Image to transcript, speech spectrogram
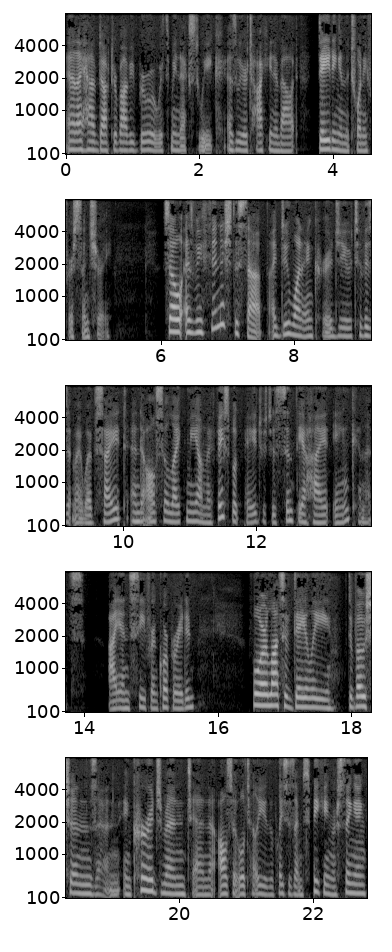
And I have Dr. Bobby Brewer with me next week as we are talking about dating in the 21st century. So, as we finish this up, I do want to encourage you to visit my website and to also like me on my Facebook page, which is Cinthia Hiett Inc., and that's INC for Incorporated, for lots of daily devotions and encouragement. And also, it will tell you the places I'm speaking or singing.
